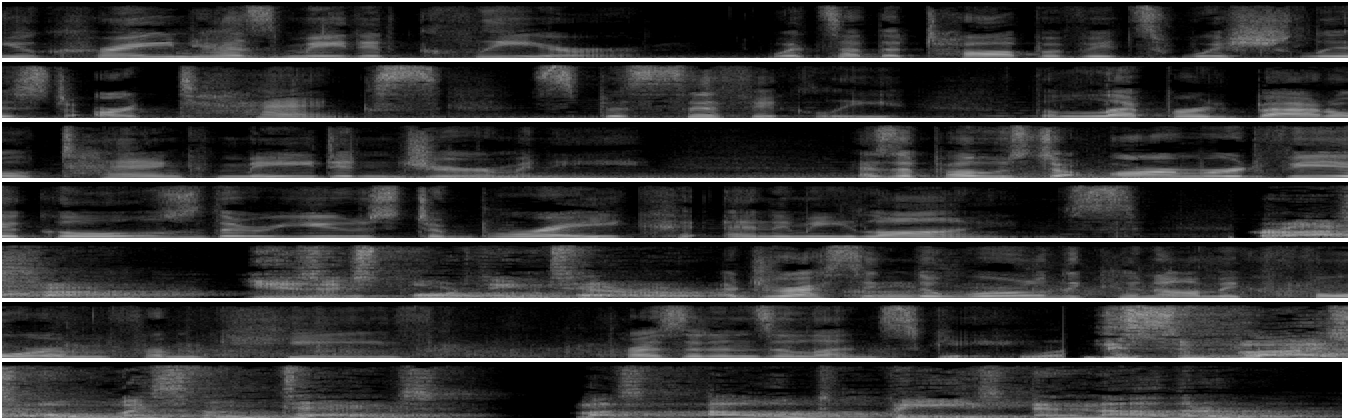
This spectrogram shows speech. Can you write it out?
Ukraine has made it clear what's at the top of its wish list are tanks, specifically the Leopard battle tank made in Germany. As opposed to armored vehicles, they're used to break enemy lines. Russia is exporting terror. Addressing the World Economic Forum from Kiev, President Zelensky. The supplies of Western tanks must outpace another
